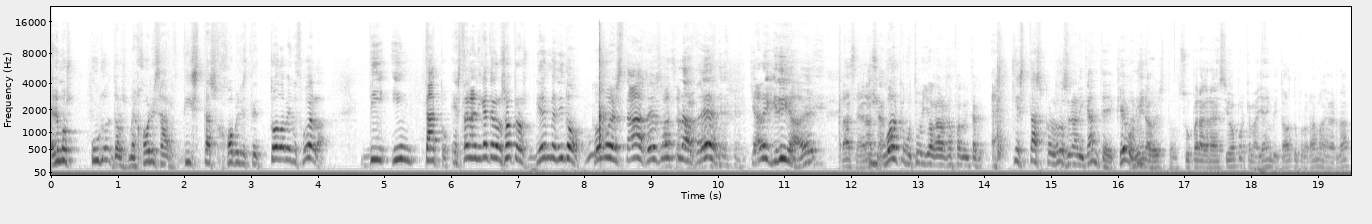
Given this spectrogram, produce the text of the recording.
tenemos uno de los mejores artistas jóvenes de toda Venezuela. Di Intato. Está en Alicante con nosotros. Bienvenido. ¿Cómo estás? Es un placer. Qué alegría, ¿eh? Gracias, gracias. Igual como tú y yo. Aquí estás con nosotros en Alicante. Qué bonito Mira, esto. Súper agradecido porque me hayas invitado a tu programa, de verdad.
